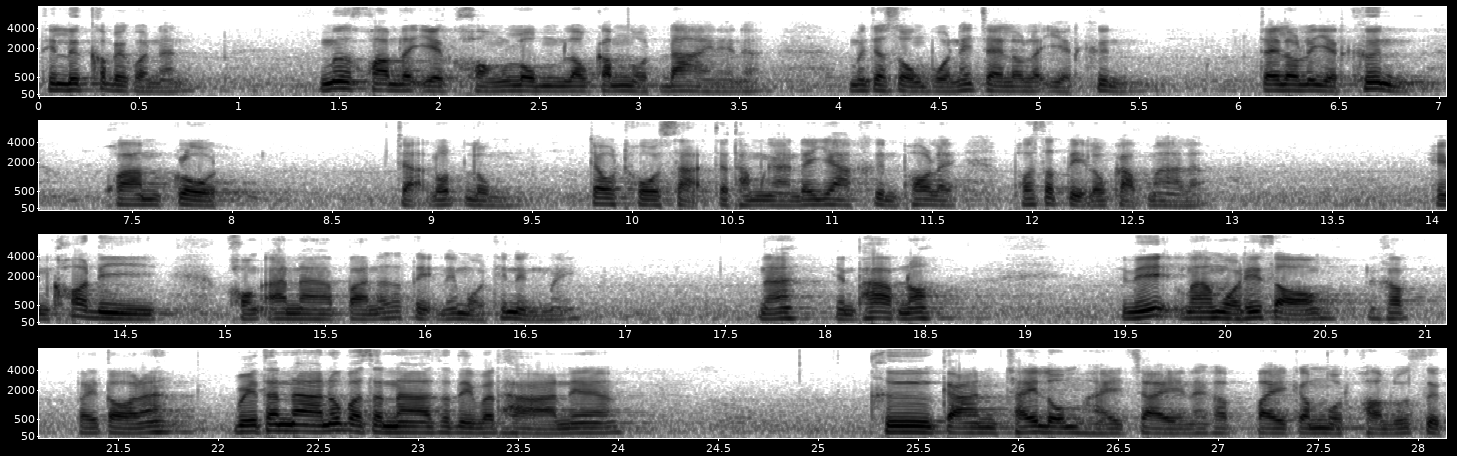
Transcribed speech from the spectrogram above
ที่ลึกเข้าไปกว่านั้น เมื่อความละเอียดของลมเรากำหนดได้เนี่ยนะมันจะส่งผลให้ใจเราละเอียดขึ้น ใจเราละเอียดขึ้น ความโกรธจะลดลง เจ้าโทสะจะทำงานได้ยากขึ้นเพราะอะไรเพราะสติเรากลับมาแล้ว เห็นข้อดีของอานาปานสติในหมวดที่หนึ่งไหมนะเห็นภาพเนาะทีนี้มาหมวดที่สองนะครับ ไปต่อนะ เวทนานุปัสนาสติปัฏฐานเนี่ยคือการใช้ลมหายใจนะครับ ไปกำหนดความรู้สึก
